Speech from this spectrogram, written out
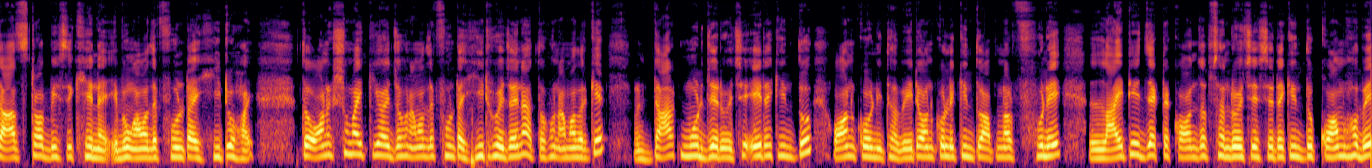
চার্জটাও বেশি খেয়ে নেয় এবং আমাদের ফোনটা হিটও হয়। তো অনেক সময় কী হয়, যখন আমাদের ফোনটা হিট হয়ে যায় না, তখন আমাদেরকে ডার্ক মোড যে রয়েছে, এটা কিন্তু অন করে নিতে হবে। এটা অন করলে কিন্তু আপনার ফোনে লাইটের যে একটা কনজাপশান রয়েছে, সেটা কিন্তু কম হবে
